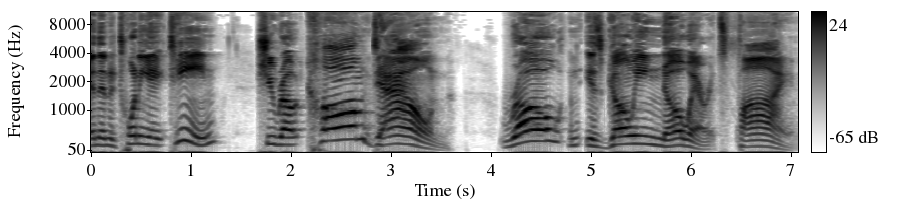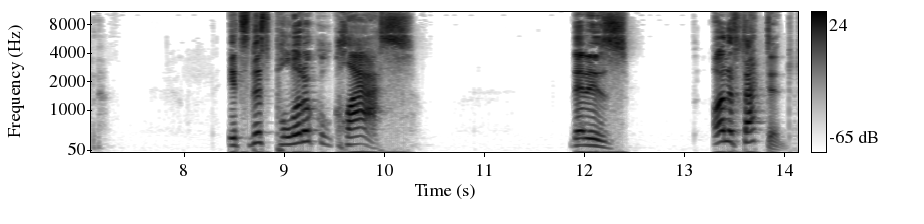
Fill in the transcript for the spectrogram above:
And then in 2018, she wrote, calm down. Roe is going nowhere. It's fine. It's this political class that is unaffected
